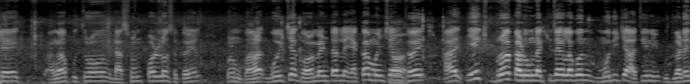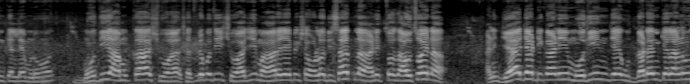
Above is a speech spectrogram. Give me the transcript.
पयले हांगा पुतळो ढासळून पडलो सकयल पूण गोंयच्या गव्हर्मेंटातल्या एका मनशान थंय आज एक ब्र काडूंक ना कित्याक लागून मोदीच्या हातीन उद्घाटन केल्लें म्हणून. मोदी आमकां शिवा छत्रपती शिवाजी महाराजा पेक्षा व्हडलो दिसत ना आनी तो जावचोय ना. आनी ज्या ज्या ठिकाणी मोदीन जे उद्घाटन केलां न्हू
